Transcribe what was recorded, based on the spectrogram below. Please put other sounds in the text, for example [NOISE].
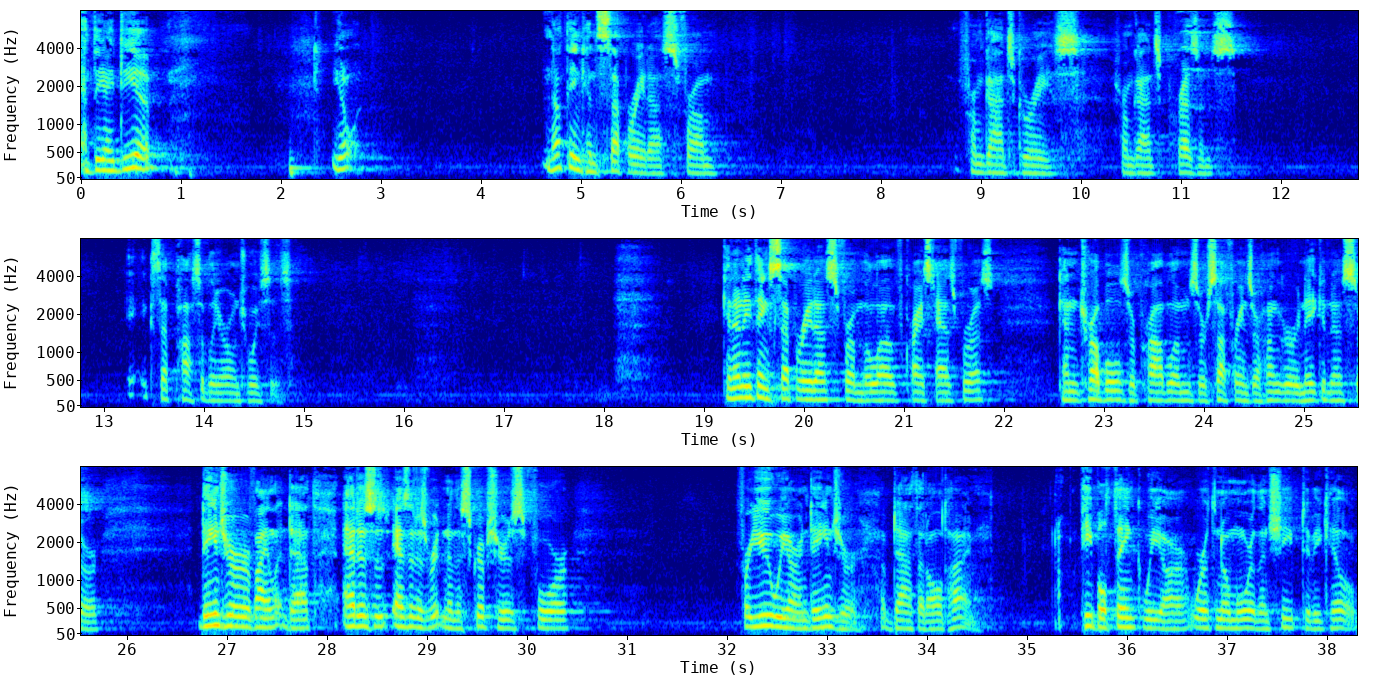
And the idea, you know, nothing can separate us from, from God's grace, from God's presence, except possibly our own choices. Can anything separate us from the love Christ has for us? Can troubles or problems or sufferings or hunger or nakedness or danger or violent death, as, as it is written in the scriptures, for, for you we are in danger of death at all time. People think we are worth no more than sheep to be killed.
